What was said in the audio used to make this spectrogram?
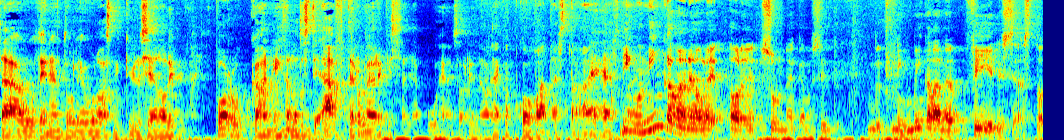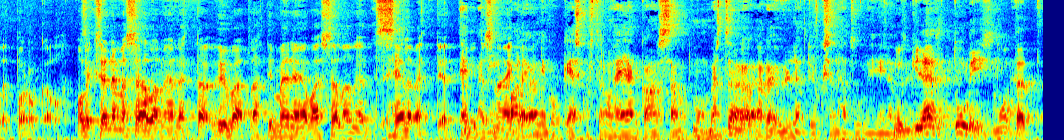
tämä uutinen tuli ulos, niin kyllä siellä oli porukkaa niin sanotusti afterworkissa ja puheensorina oli aika kova tästä aiheesta. Niin, minkälainen oli, oli sun näkemys, niin, minkälainen fiilis siellä oli porukalla? Oliko se enemmän sellainen, että hyvät lähti menee vai sellainen, että helvetti, että en mitä niin näin paljon niin keskustelua heidän kanssaan, mutta mun mielestä se aika yllätyksenä tuli. No, kyllä se tuli, mutta et,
